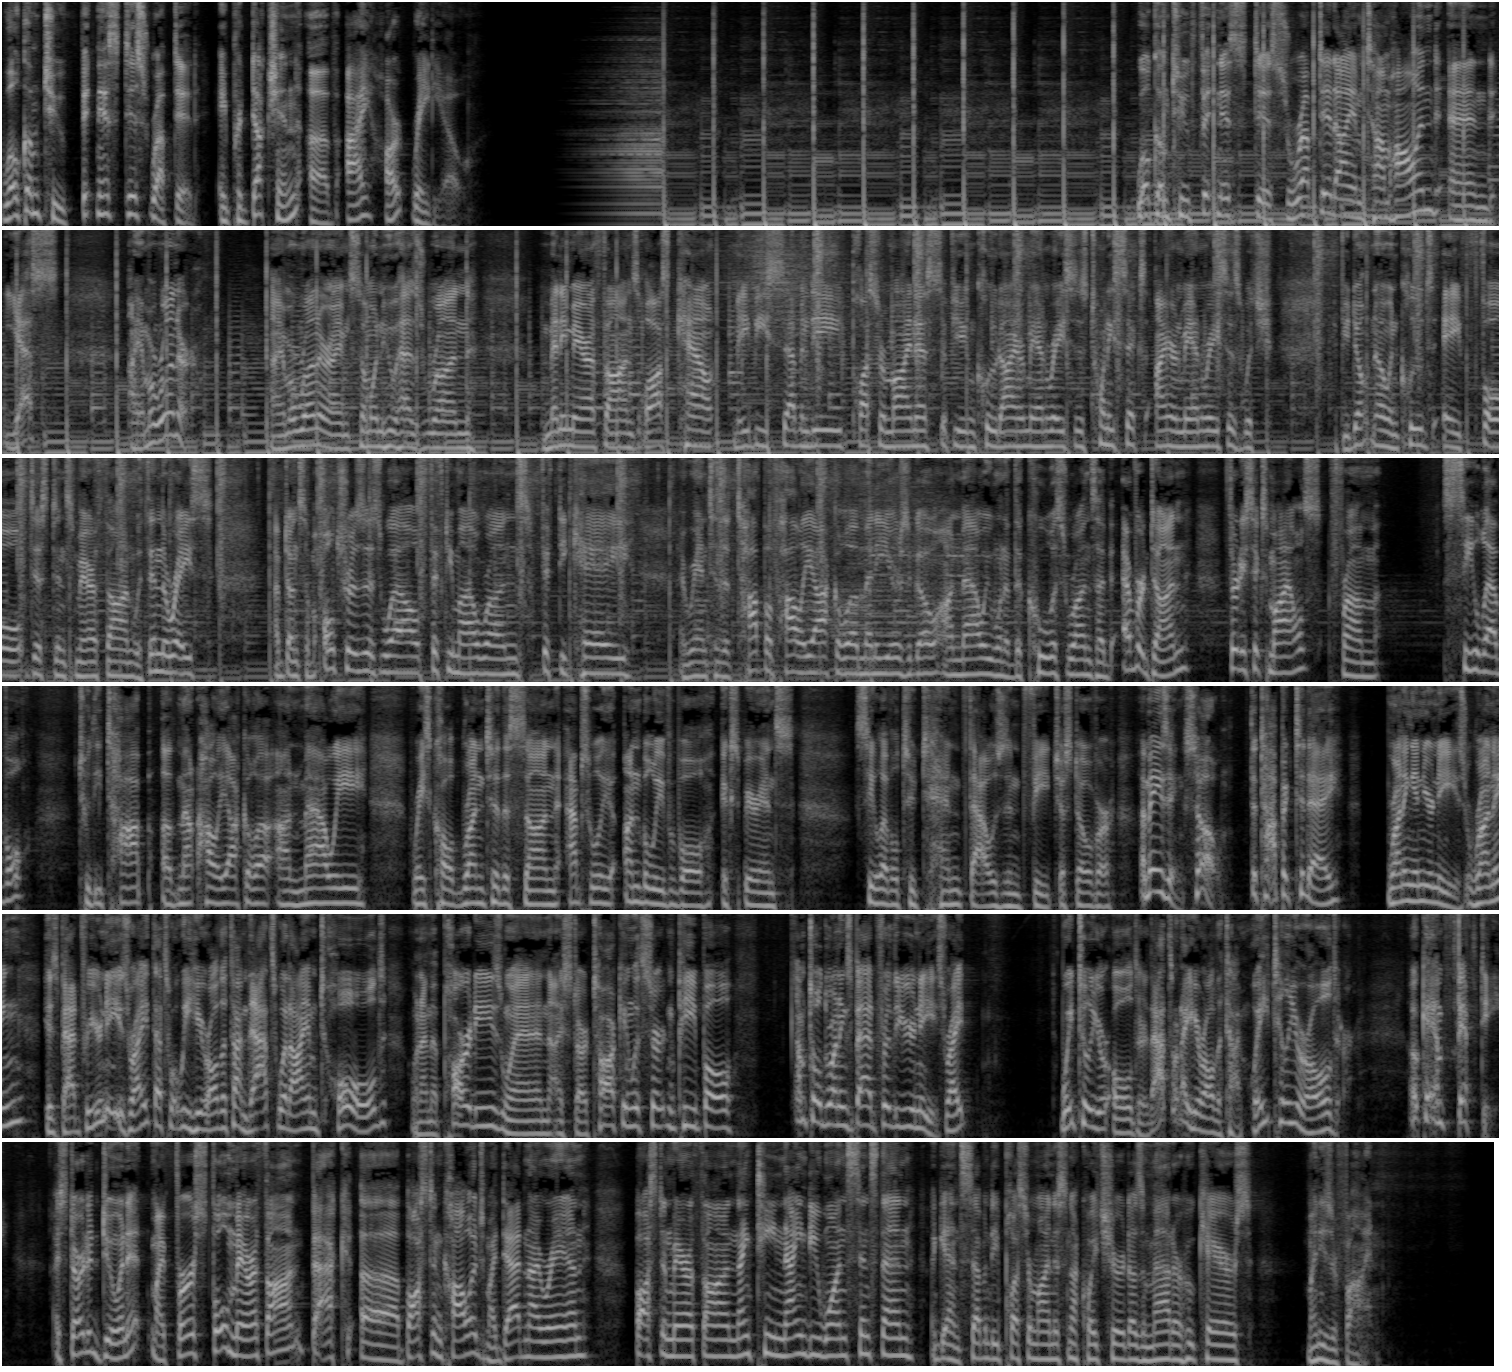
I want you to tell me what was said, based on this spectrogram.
Welcome to Fitness Disrupted, a production of iHeartRadio. Welcome to Fitness Disrupted. I am Tom Holland, and yes, I am a runner. I am a runner. I am someone who has run many marathons, lost count, maybe 70 plus or minus if you include Ironman races, 26 Ironman races, which, if you don't know, includes a full distance marathon within the race. I've done some ultras as well 50 mile runs, 50K. I ran to the top of Haleakala many years ago on Maui, one of the coolest runs I've ever done 36 miles from sea level to the top of Mount Haleakala on Maui. Race called Run to the Sun. Absolutely unbelievable experience. Sea level to 10,000 feet, just over. Amazing. So, the topic today running in your knees. Running is bad for your knees, right? That's what we hear all the time. That's what I am told when I'm at parties, when I start talking with certain people. I'm told running's bad for the, your knees, right? Wait till you're older. That's what I hear all the time. Wait till you're older. Okay, I'm 50. I started doing it. My first full marathon back uh, Boston College. My dad and I ran Boston Marathon, 1991. Since then, again, 70 plus or minus, not quite sure. Doesn't matter. Who cares? My knees are fine.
